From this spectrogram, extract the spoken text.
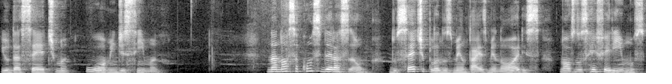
e o da sétima, o homem de cima. Na nossa consideração dos sete planos mentais menores, nós nos referimos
